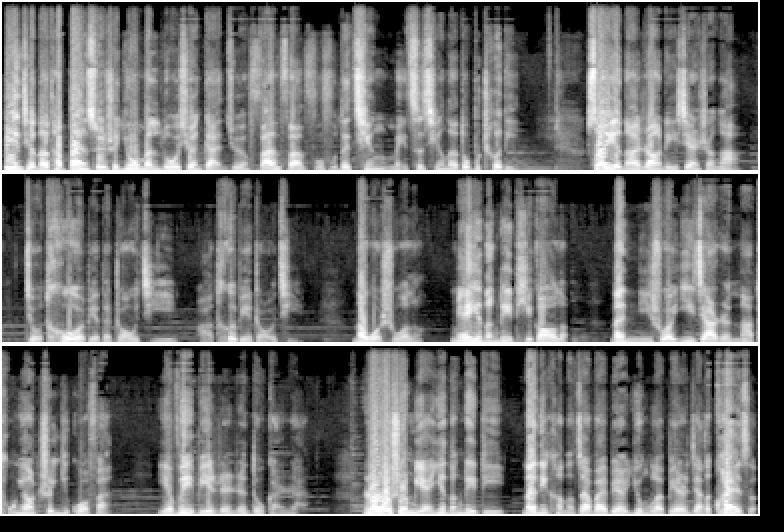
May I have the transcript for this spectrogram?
并且呢它伴随是幽门螺旋杆菌反反复复的清，每次清呢都不彻底。所以呢，让李先生啊。就特别的着急啊，特别着急。那我说了，免疫能力提高了，那你说一家人呐，同样吃一锅饭，也未必人人都感染。如果说免疫能力低，那你可能在外边用了别人家的筷子，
